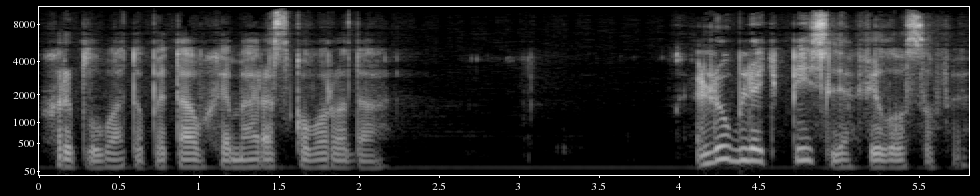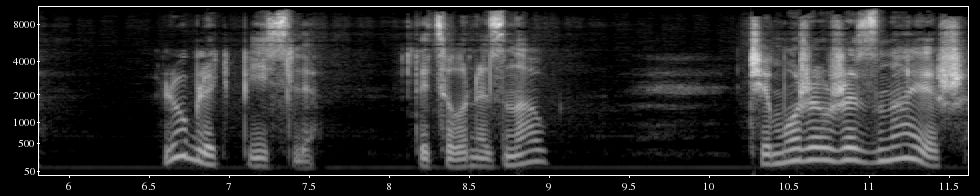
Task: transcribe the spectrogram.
хриплувато питав Химера Сковорода. Люблять після, філософе. Люблять після. Ти цього не знав? Чи, може, вже знаєш,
